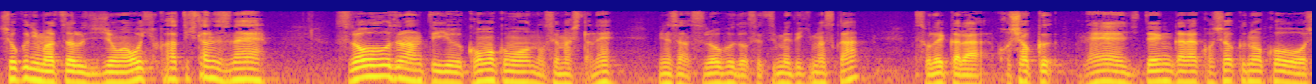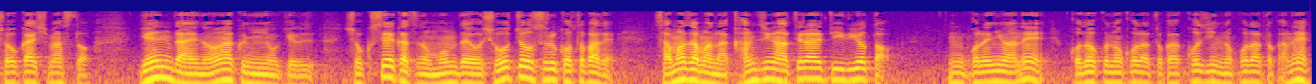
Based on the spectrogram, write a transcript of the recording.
食にまつわる事情が大きく変わってきたんですね。スローフードなんていう項目も載せましたね。皆さんスローフード説明できますか？それから古食。ね、辞典から古食の項を紹介しますと、現代の我が国における食生活の問題を象徴する言葉で、様々な漢字が当てられているよと。うん、これにはね、孤独の子だとか、個人の子だとかね、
